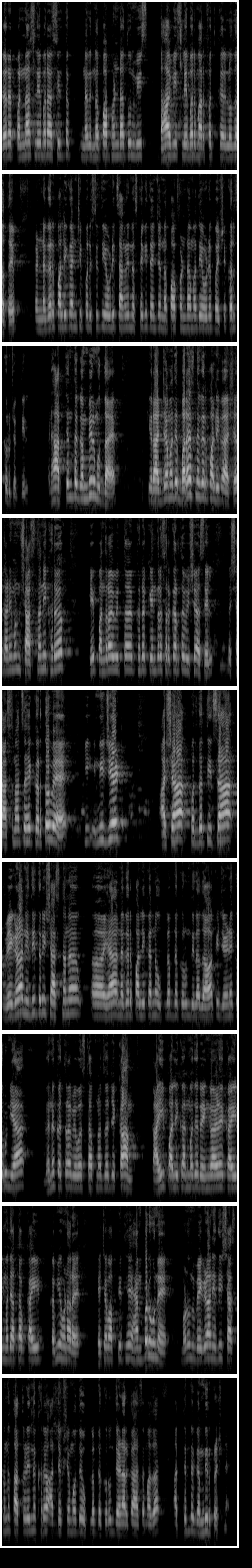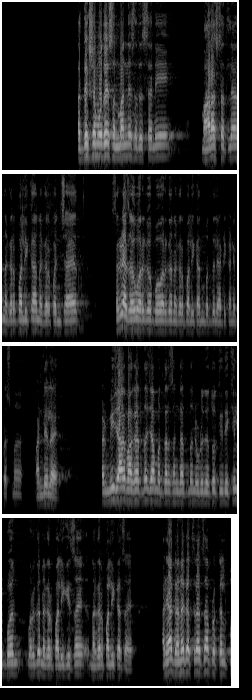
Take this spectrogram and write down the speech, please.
जर पन्नास लेबर असतील तर नफा फंडातून वीस दहा वीस लेबर मार्फत केलं जातंय. कारण नगरपालिकांची परिस्थिती एवढी चांगली नसते की त्यांच्या नफा फंडामध्ये एवढे पैसे खर्च करू शकतील. आणि हा अत्यंत गंभीर मुद्दा आहे की राज्यामध्ये बऱ्याच नगरपालिका अशा आहेत आणि म्हणून शासनाने खरं हे पंधरा वित्त खरं केंद्र सरकारचा विषय असेल तर शासनाचं हे कर्तव्य आहे की इमिजिएट अशा पद्धतीचा वेगळा निधी तरी शासनानं ह्या नगरपालिकांना उपलब्ध करून दिला जावा की जेणेकरून या घनकचरा व्यवस्थापनाचं जे काम काही पालिकांमध्ये रेंगाळे काहींमध्ये आता काही कमी होणार आहे ह्याच्या बाबतीत हे हॅम्पर होऊ नये म्हणून वेगळा निधी शासनानं तातडीनं खरं अध्यक्षमध्ये उपलब्ध करून देणार का असा माझा अत्यंत गंभीर प्रश्न आहे. अध्यक्ष महोदय सन्मान्य सदस्यांनी महाराष्ट्रातल्या नगरपालिका नगरपंचायत सगळ्या ज वर्ग ब वर्ग नगरपालिकांबद्दल या ठिकाणी प्रश्न मांडलेला आहे. कारण मी ज्या भागातनं ज्या मतदारसंघातनं निवडून येतो ती देखील बन वर्ग नगरपालिकेचा आहे नगरपालिकाचा आहे. आणि हा घनकचऱ्याचा प्रकल्प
